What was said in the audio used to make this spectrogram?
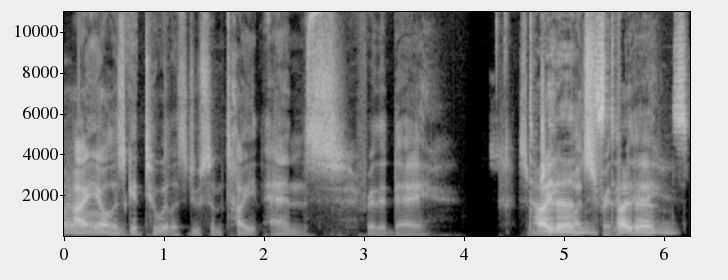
All right, yo, let's get to it. Let's do some tight ends for the day. Some tight Jake ends, for the tight day. ends.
